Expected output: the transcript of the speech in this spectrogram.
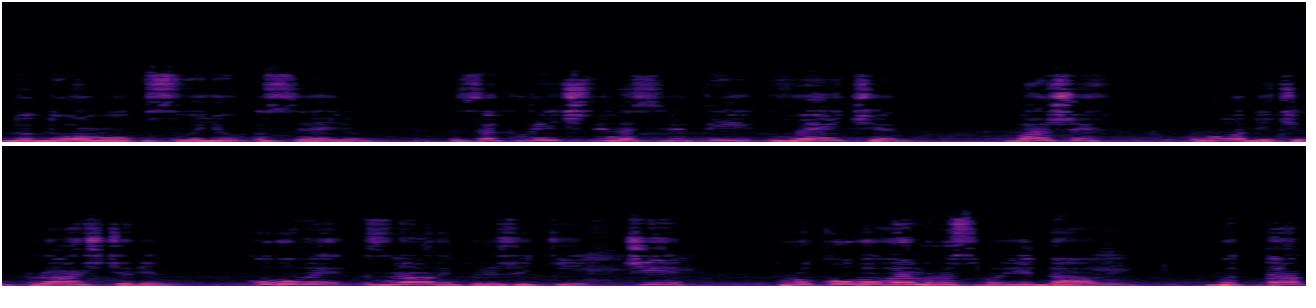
додому в свою оселю, закличте на святий вечір ваших родичів, пращурів, кого ви знали при житті, чи про кого вам розповідали. Бо так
